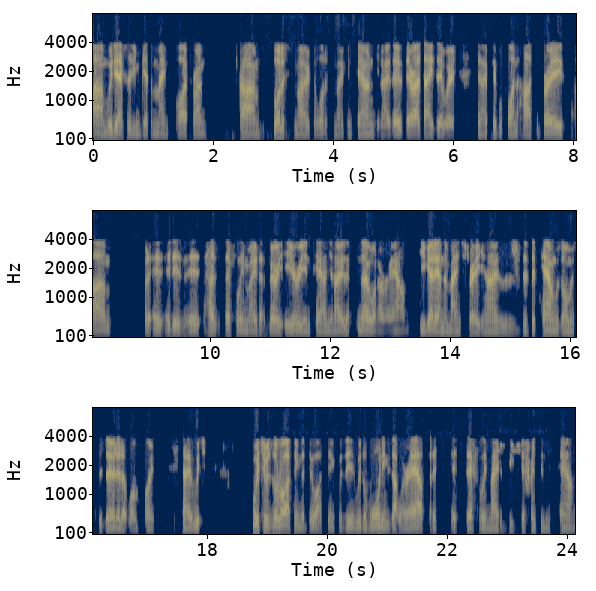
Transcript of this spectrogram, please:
Um, we actually didn't get the main fire front um, a lot of smoke, a lot of smoke in town. You know, there, there are days there where, you know, people find it hard to breathe. Um, but it, it is, it has definitely made it very eerie in town. You know, there's no one around. You go down the main street, you know, the, the town was almost deserted at one point, you know, which, which was the right thing to do, I think, with the, with the warnings that were out. But it's, it's definitely made a big difference in this town.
